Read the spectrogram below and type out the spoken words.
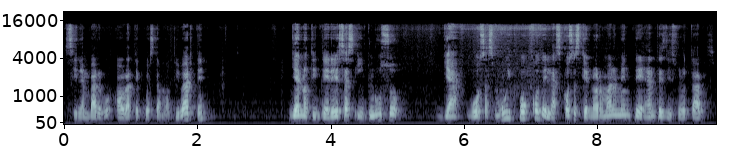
Sin embargo, ahora te cuesta motivarte. Ya no te interesas, incluso ya gozas muy poco de las cosas que normalmente antes disfrutabas.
